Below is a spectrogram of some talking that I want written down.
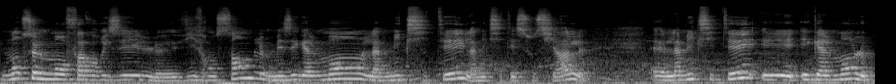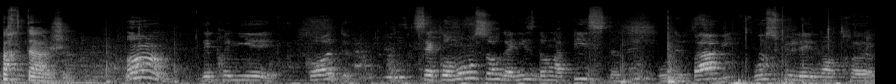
Non seulement favoriser le vivre ensemble, mais également la mixité, la mixité sociale, euh, la mixité et également le partage. Un des premiers codes, c'est comment on s'organise dans la piste pour ne pas bousculer notre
